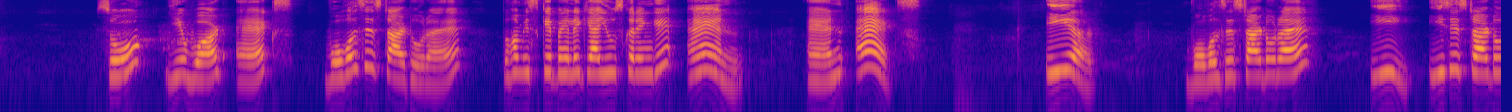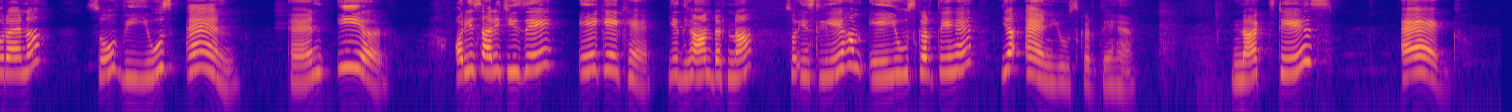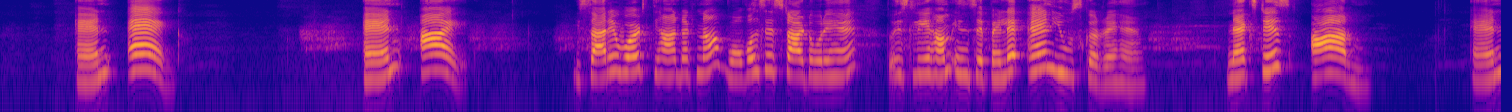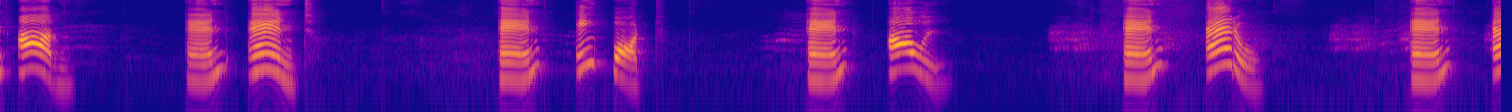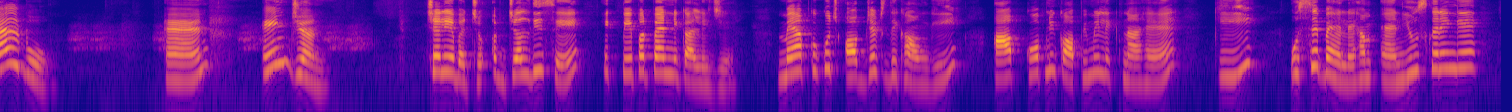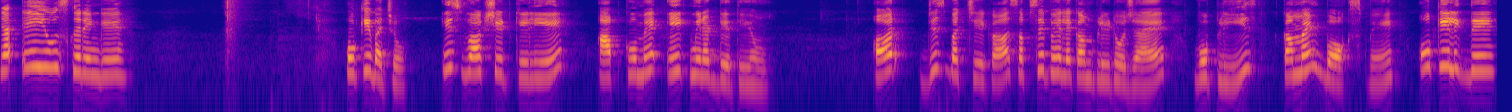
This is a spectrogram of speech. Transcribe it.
सो so, ये वर्ड एक्स वोवल से स्टार्ट हो रहा है तो हम इसके पहले क्या यूज़ करेंगे? An an ax. Ear. Vowel से स्टार्ट हो रहा है। ई e, ई e से स्टार्ट हो रहा है ना? So we use an an ear और ये सारी चीज़ें एक एक हैं। ये ध्यान रखना। सो so इसलिए हम ए यूज़ करते हैं या एन यूज़ करते हैं। Next is egg an egg an eye ये सारे वर्ड्स ध्यान रखना वॉवल से स्टार्ट हो रहे हैं तो इसलिए हम इनसे पहले एन यूज़ कर रहे हैं। Next is arm an arm and ant an ink pot an owl an arrow an elbow an engine. चलिए बच्चों, अब जल्दी से एक पेपर पेन निकाल लीजिए। मैं आपको कुछ ऑब्जेक्ट्स दिखाऊँगी। आपको अपनी कॉपी में लिखना है कि उससे पहले हम एन यूज़ करेंगे या ए यूज़ करेंगे। ओके बच्चों, इस वर्कशीट के लिए आपको मैं एक मिनट देती हूँ। और जिस बच्चे का सबसे पहले कंप्लीट हो जाए, वो प्लीज़ कमेंट बॉक्स में ओके लिख दे।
